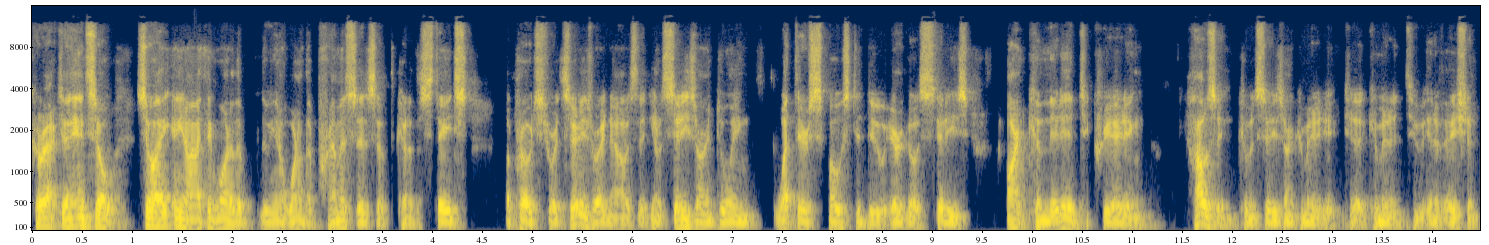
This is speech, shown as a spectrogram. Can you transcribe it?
Correct. And, and so, so I, you know, I think one of the, you know, one of the premises of kind of the state's approach towards cities right now is that you know cities aren't doing what they're supposed to do. Ergo, cities aren't committed to creating housing. Cities aren't committed to committed to innovation.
